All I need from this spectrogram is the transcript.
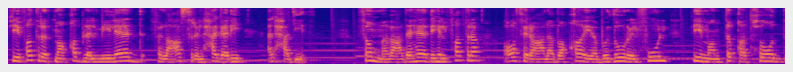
في فترة ما قبل الميلاد في العصر الحجري الحديث. ثم بعد هذه الفترة عثر على بقايا بذور الفول في منطقة حوض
